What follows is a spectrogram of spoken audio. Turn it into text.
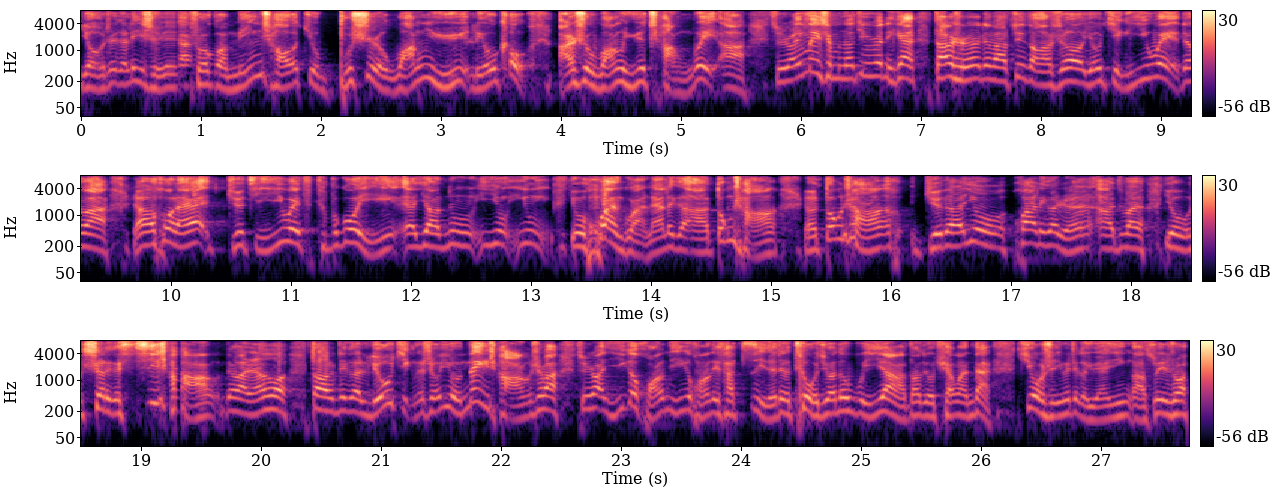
有这个历史学家说过，明朝就不是亡于流寇，而是亡于厂卫啊。所以说，为什么呢？就是说，你看当时对吧？最早的时候有锦衣卫对吧？然后后来觉得锦衣卫他不过瘾，呃，要弄用用用宦官来了个啊东厂，然后东厂觉得又换了一个人啊，对吧？又设了个西厂，对吧？然后到了这个刘瑾的时候又有内厂，是吧？所以说一个皇帝一个皇帝他自己的这个特务机关都不一样，到最后全完蛋，就是因为这个原因啊。所以说，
